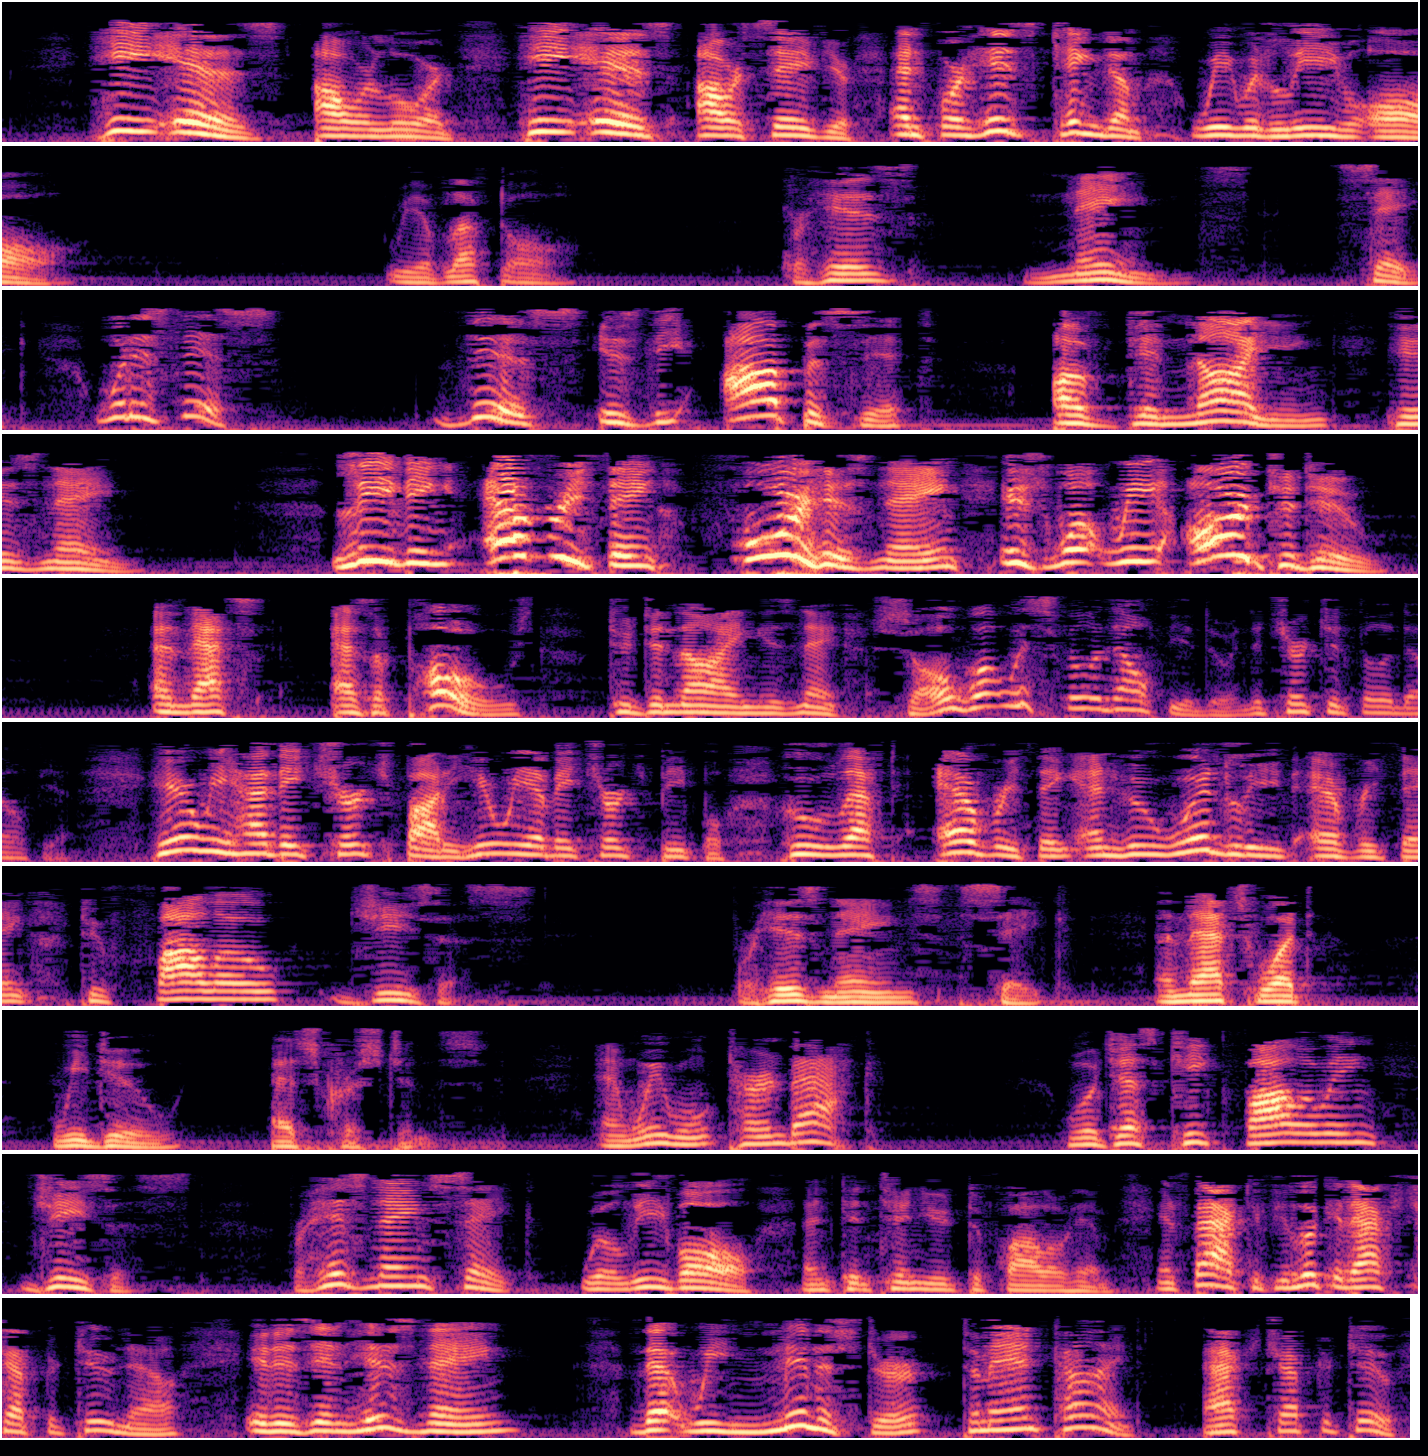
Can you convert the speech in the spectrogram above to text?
He is our Lord. He is our Savior. And for his kingdom, we would leave all. We have left all for his name's sake. What is this? This is the opposite of denying his name. Leaving everything for his name is what we are to do. And that's as opposed to denying his name. So, what was Philadelphia doing? The church in Philadelphia. Here we have a church body. Here we have a church people who left everything and who would leave everything to follow Jesus for his name's sake. And that's what we do as Christians. And we won't turn back. We'll just keep following Jesus. For his name's sake, will leave all and continue to follow him. In fact, if you look at Acts chapter 2 now, it is in his name that we minister to mankind. Acts chapter 2.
